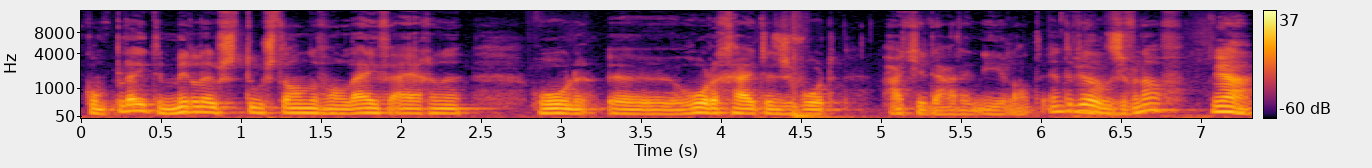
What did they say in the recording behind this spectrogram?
Complete middeleeuwse toestanden van lijfeigenen, eh, horigheid enzovoort had je daar in Ierland. En daar wilden ze vanaf. Ja,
